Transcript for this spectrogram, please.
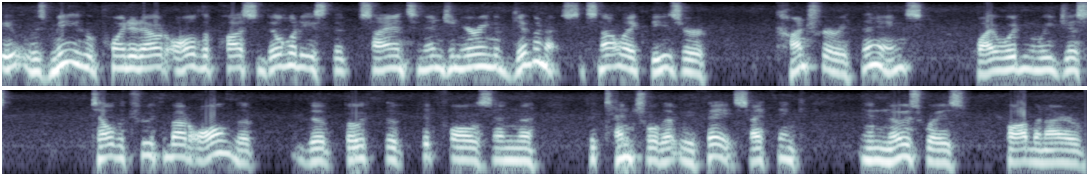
it was me who pointed out all the possibilities that science and engineering have given us. It's not like these are contrary things. Why wouldn't we just tell the truth about all the, the both the pitfalls and the potential that we face? I think in those ways, Bob and I are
